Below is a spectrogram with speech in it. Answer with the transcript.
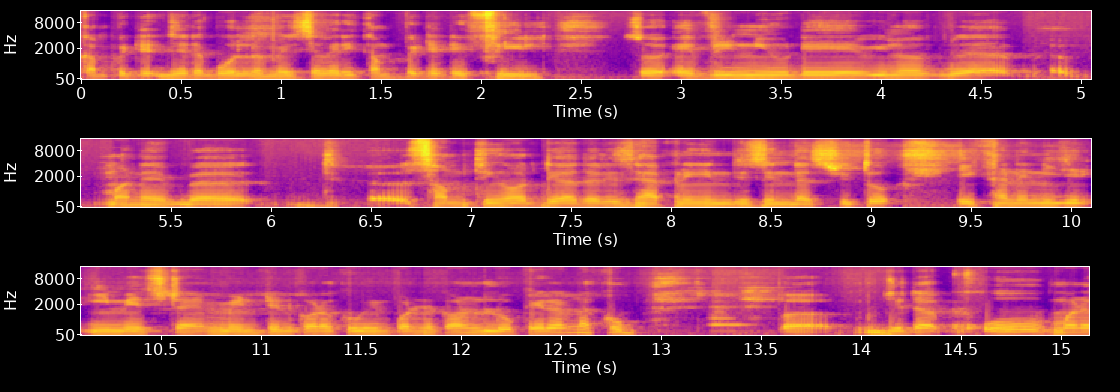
কম্পিটিভ যেটা বললাম it's a very competitive field so every new day you know মানে something or the other is happening in this industry তো এখানে নিজের ইমেজটা মেনটেন করা খুব ইম্পর্টেন্ট কারণ লোকেরা না খুব যেটা ও মানে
